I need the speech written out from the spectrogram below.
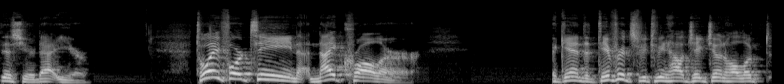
this year that year. 2014 Nightcrawler. Again, the difference between how Jake Gyllenhaal looked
